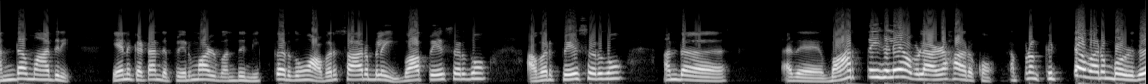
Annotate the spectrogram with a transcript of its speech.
அந்த மாதிரி. ஏன்னு கேட்டா அந்த பெருமாள் வந்து நிக்கிறதும் அவர் சார்பில் இவா பேசுறதும் அவர் பேசுறதும் அந்த அது வார்த்தைகளே அவ்வளோ அழகா இருக்கும். அப்புறம் கிட்ட வரும்பொழுது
